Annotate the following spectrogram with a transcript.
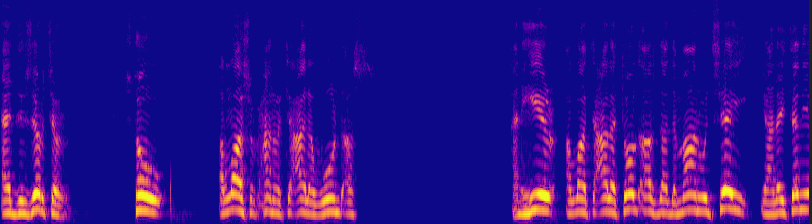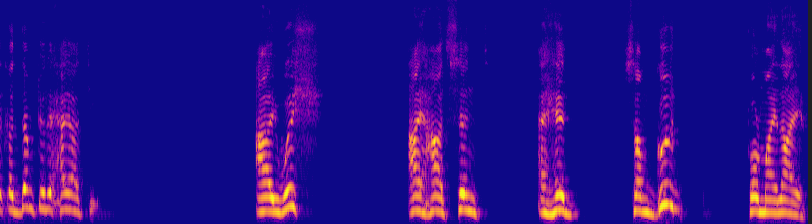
a deserter. So Allah subhanahu wa ta'ala warned us. And here Allah ta'ala told us that the man would say, Ya laytani qaddamtu li hayati. I wish I had sent ahead some good for my life.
